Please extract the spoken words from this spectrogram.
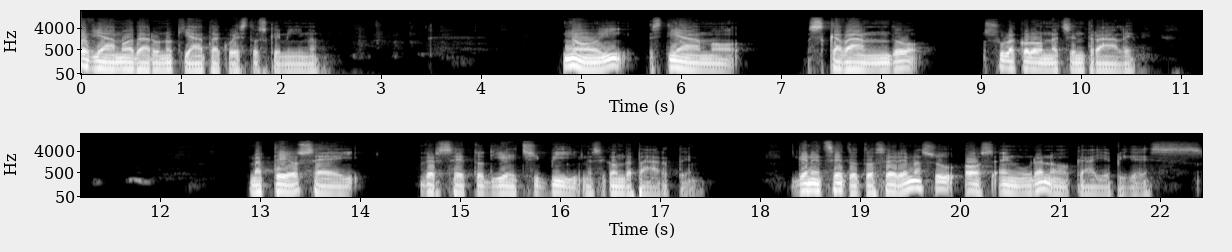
Proviamo a dare un'occhiata a questo schemino. Noi stiamo scavando sulla colonna centrale. Matteo 6, versetto 10b, la seconda parte. Genezeto tosere masu os en urano kai epiges.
